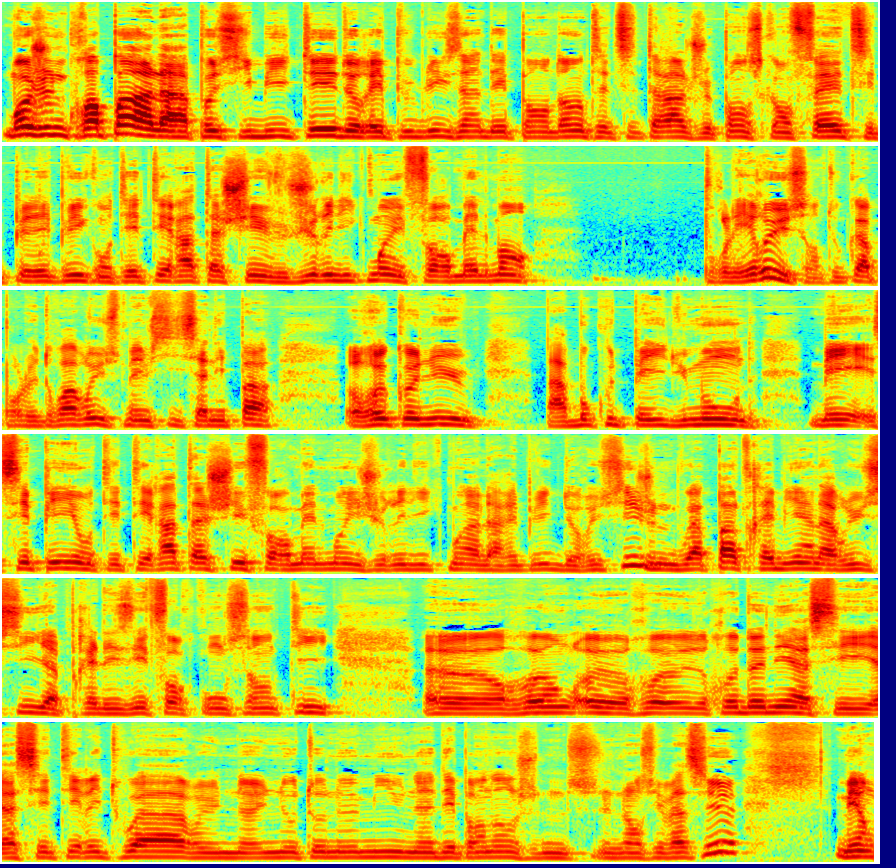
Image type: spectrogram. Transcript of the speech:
Moi, je ne crois pas à la possibilité de républiques indépendantes, etc. Je pense qu'en fait, ces républiques ont été rattachées juridiquement et formellement pour les Russes, en tout cas pour le droit russe, même si ça n'est pas reconnu par beaucoup de pays du monde, mais ces pays ont été rattachés formellement et juridiquement à la République de Russie. Je ne vois pas très bien la Russie, après les efforts consentis, euh, euh, redonner à ces, à ces territoires une, autonomie, une indépendance, je n'en suis pas sûr. Mais en,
